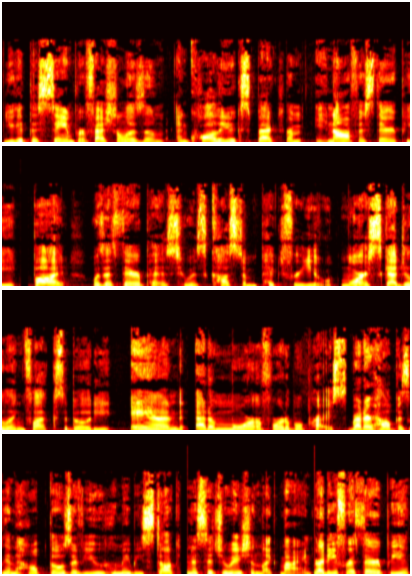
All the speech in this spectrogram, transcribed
you get the same professionalism and quality you expect from in office therapy, but with a therapist who is custom picked for you, more scheduling flexibility, and at a more affordable price. BetterHelp is going to help those of you who may be stuck in a situation like mine, ready for therapy,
